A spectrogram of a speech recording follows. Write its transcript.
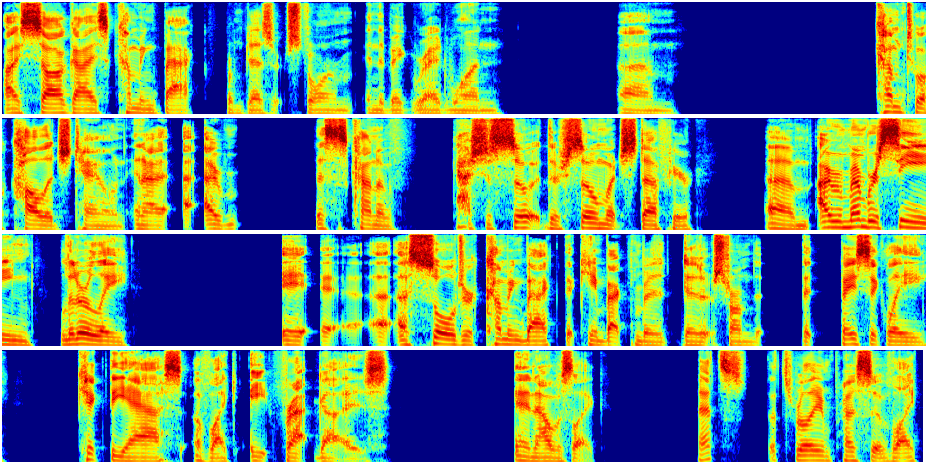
I saw guys coming back from Desert Storm in the big red one um, come to a college town. And I, I, I this is kind of, gosh, there's so, there's so much stuff here um, I remember seeing literally a, a, a soldier coming back that came back from a desert storm that, that basically kicked the ass of like eight frat guys. And I was like, that's, that's really impressive. Like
